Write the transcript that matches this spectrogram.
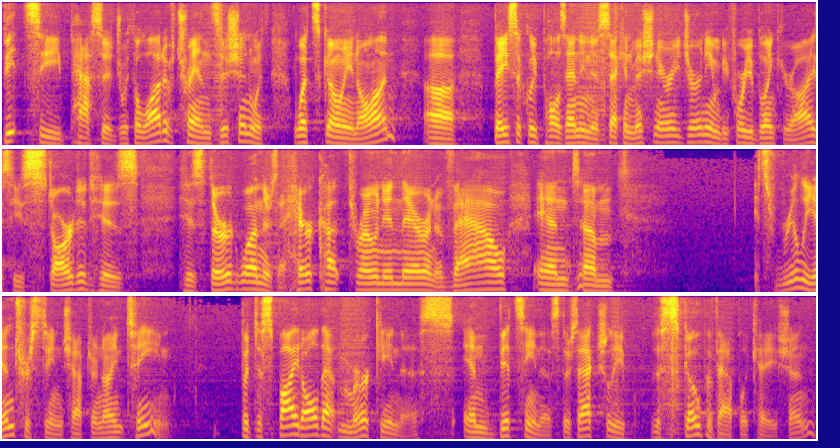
bitsy passage with a lot of transition with what's going on. Uh, basically, Paul's ending his second missionary journey, and before you blink your eyes, he's started his, his third one. There's a haircut thrown in there and a vow. And um, it's really interesting, chapter 19. But despite all that murkiness and bitsiness, there's actually the scope of application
